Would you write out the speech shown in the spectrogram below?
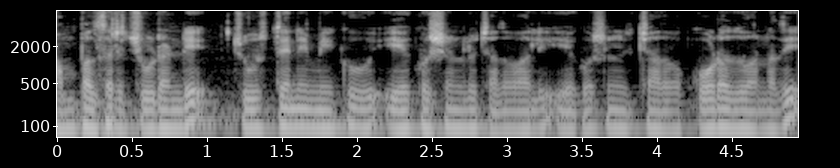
కంపల్సరీ చూడండి. చూస్తేనే మీకు ఏ క్వశ్చన్లు చదవాలి ఏ క్వశ్చన్లు చదవకూడదు అన్నది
